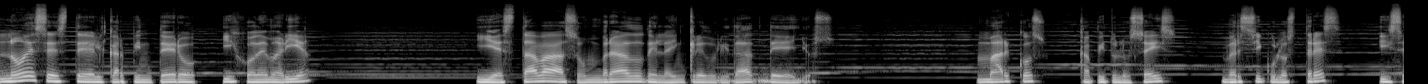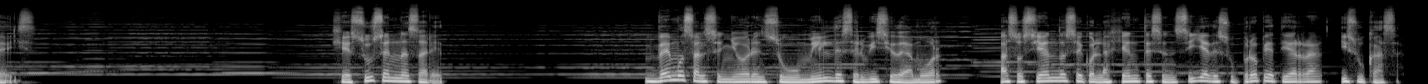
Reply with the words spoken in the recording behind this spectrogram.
¿No es este el carpintero hijo de María? Y estaba asombrado de la incredulidad de ellos. Marcos capítulo 6 versículos 3 y 6. Jesús en Nazaret. Vemos al Señor en su humilde servicio de amor, asociándose con la gente sencilla de su propia tierra y su casa.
